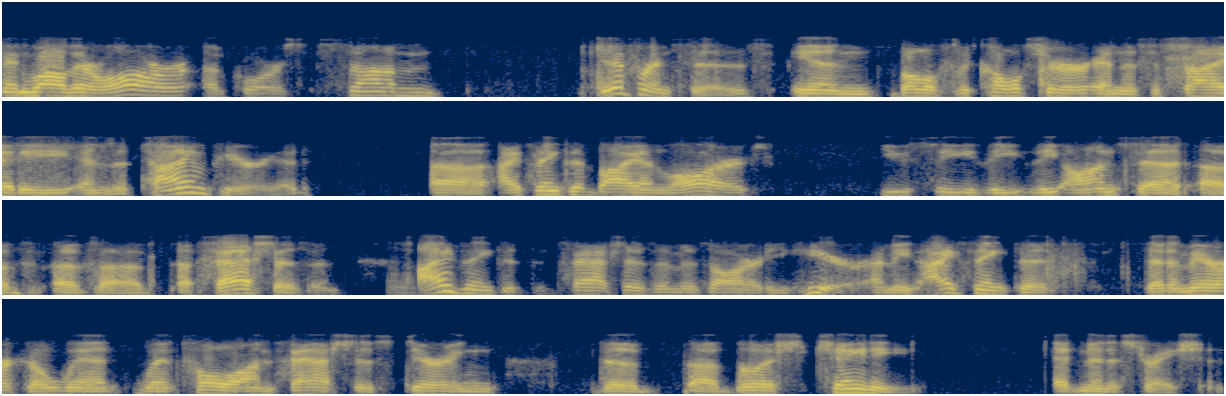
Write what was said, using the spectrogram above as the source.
and while there are, of course, some differences in both the culture and the society and the time period, uh, I think that by and large, you see the, the onset of, of, uh, of fascism. I think that fascism is already here. I mean, I think that, that America went, went full on fascist during the uh, Bush Cheney administration.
